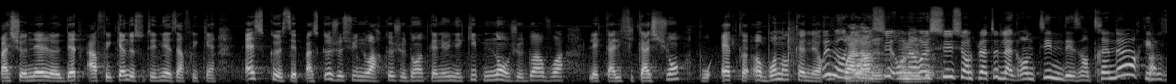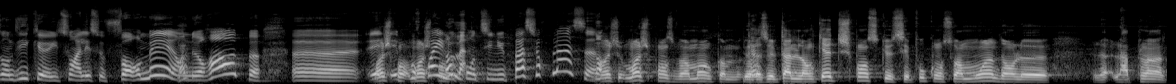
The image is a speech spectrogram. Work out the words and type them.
passionnel d'être africain, de soutenir les Africains. Est-ce que c'est parce que je suis noir que je dois entraîner une équipe? Non, je dois avoir les qualifications pour être un bon entraîneur. Oui, mais on, a reçu, sur le plateau de la grande team des entraîneurs qui ah. nous ont dit qu'ils sont allés se former en Europe. Euh, et, pourquoi ils ne continuent pas sur place? Moi je, pense vraiment, comme le résultat de l'enquête, je pense que c'est pour qu'on soit moins dans le la, plainte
